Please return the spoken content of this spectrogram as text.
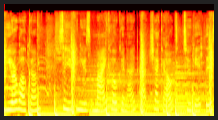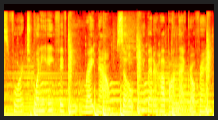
You're welcome. So you can use my coconut at checkout to get this for $28.50 right now. So you better hop on that, girlfriend.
